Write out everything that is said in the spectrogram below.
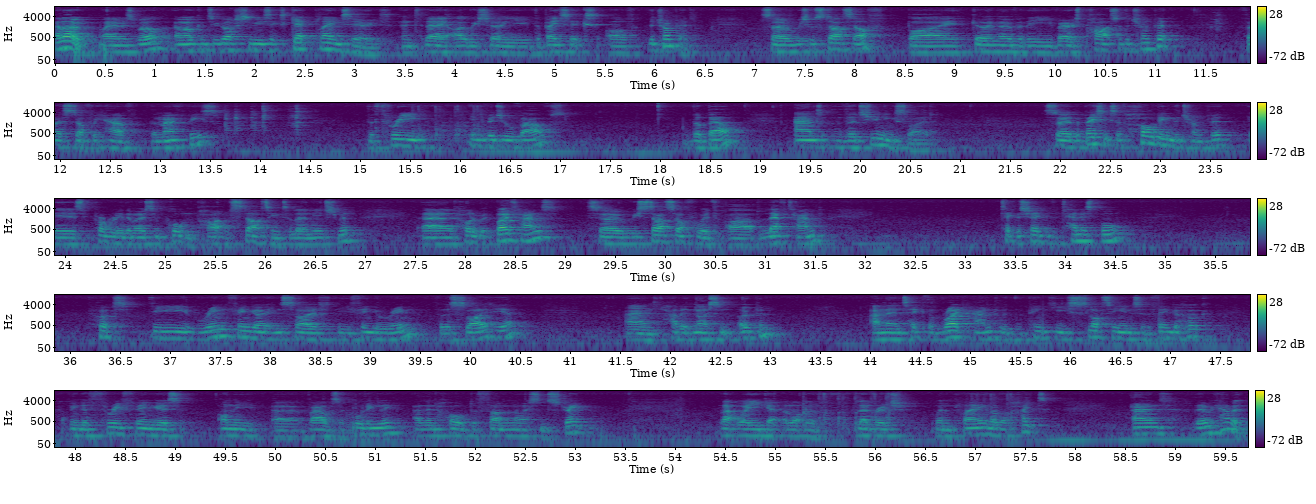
Hello, my name is Will and welcome to Gloucestershire Music's Get Playing series and today I will be showing you the basics of the trumpet. So we shall start off by going over the various parts of the trumpet. First off we have the mouthpiece, the three individual valves, the bell and the tuning slide. So the basics of holding the trumpet is probably the most important part of starting to learn the instrument. Uh, hold it with both hands so we start off with our left hand, take the shape of a tennis ball, put the ring finger inside the finger ring for the slide here, and have it nice and open. And then take the right hand with the pinky slotting into the finger hook, having the three fingers on the uh, valves accordingly, and then hold the thumb nice and straight. That way you get a lot of leverage when playing, a lot of height, and there we have it.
